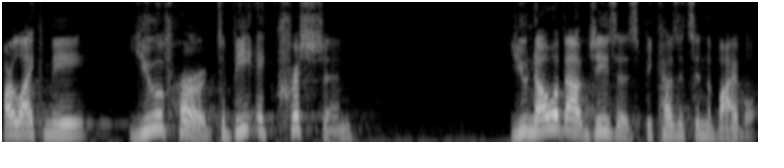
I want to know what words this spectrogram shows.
are like me, you have heard to be a Christian you know about Jesus because it's in the Bible.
